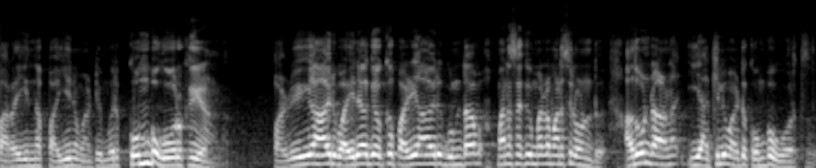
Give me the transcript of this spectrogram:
പറയുന്ന പയ്യനുമായിട്ട് ഇവർ കൊമ്പ് കോർക്കുകയാണ്. പഴയ ആ ഒരു വൈരാഗ്യമൊക്കെ പഴയ ആ ഒരു ഗുണ്ട മനസ്സൊക്കെ ഇവരുടെ മനസ്സിലുണ്ട്. അതുകൊണ്ടാണ് ഈ അഖിലുമായിട്ട് കൊമ്പ് കോർത്തത്.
